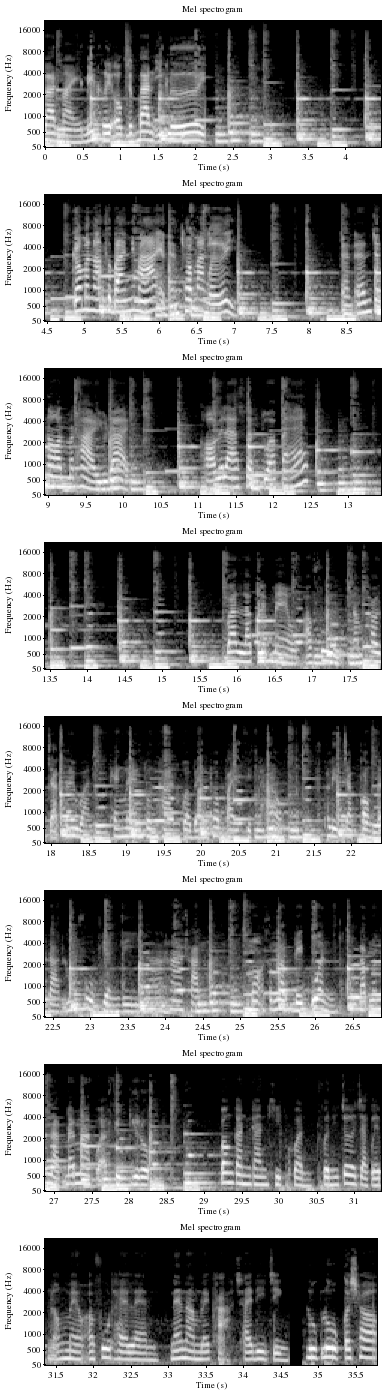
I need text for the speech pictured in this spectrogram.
บ้านใหม่ ไม่เคยออกจากบ้านอีกเลย ก็มานอนสบายนี่มาแอนแอนชอบมากเลย แอนแอนจะนอนมาถ่ายอยู่ได้ ขอเวลาส่วนตัวแป๊บ บ้านรับเล็บแมวอาฟูนำเข้าจากไต้หวัน แข็งแรงทนทานกว่าแบรนด์ทั่วไปสิบเท่า ผลิตจากกล่องกระดาษลูกฟูกอย่างดีนาห้าชั้น เหมาะสำหรับเด็กอ้วนรับน้ำหนัก ป้องกันการขีดข่วนเฟอร์นิเจอร์จากเล็บน้องแมวอาฟูไทยแลนด์แนะนำเลยค่ะ ใช้ดีจริง ลูกๆก็ชอบ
